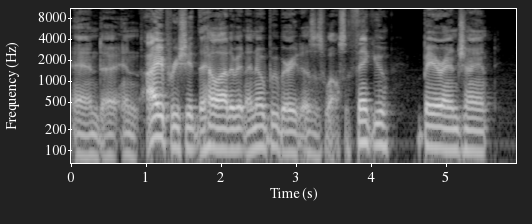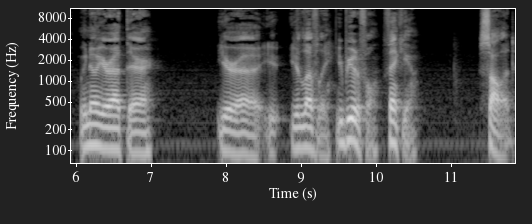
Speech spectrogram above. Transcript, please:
And uh, and I appreciate the hell out of it. And I know Booberry does as well. So thank you, Bear and Giant. We know you're out there. You're uh, you're, you're lovely. You're beautiful. Thank you. Solid.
